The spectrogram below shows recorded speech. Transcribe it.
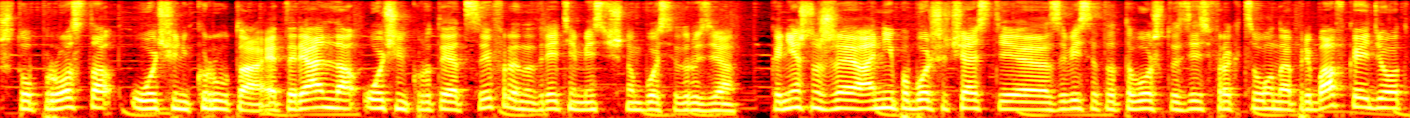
что просто очень круто. Это реально очень крутые цифры на третьем месячном боссе, друзья. Конечно же, они по большей части зависят от того, что здесь фракционная прибавка идет,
